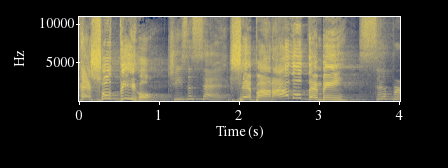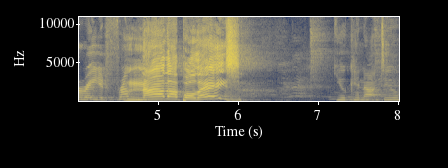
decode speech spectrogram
Jesús dijo, Jesus said, separados de mí, separated from me, nada podéis. you cannot do.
